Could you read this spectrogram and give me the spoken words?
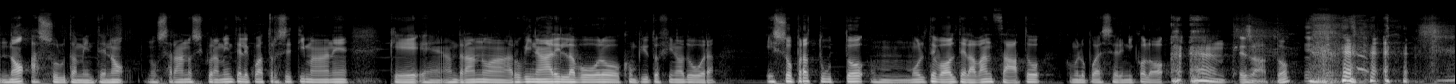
no, assolutamente no. Non saranno sicuramente le quattro settimane che eh, andranno a rovinare il lavoro compiuto fino ad ora. E soprattutto, mh, molte volte l'avanzato, come lo può essere Nicolò, Esatto.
